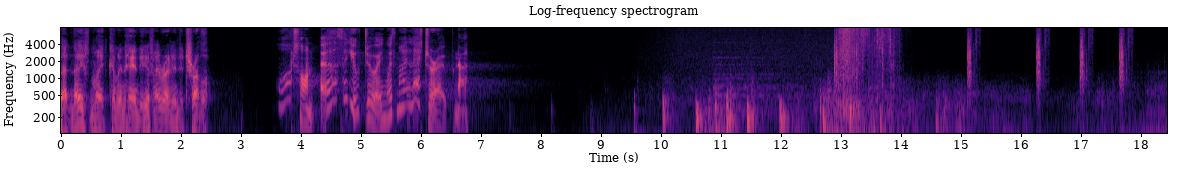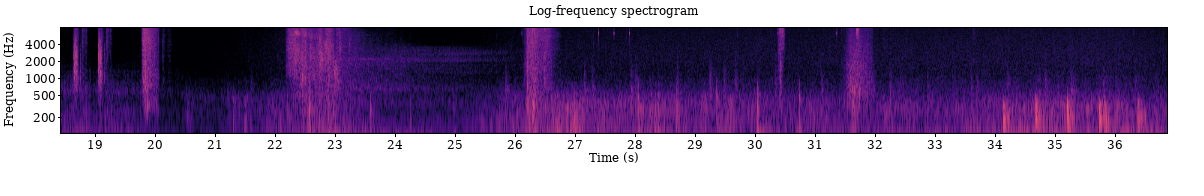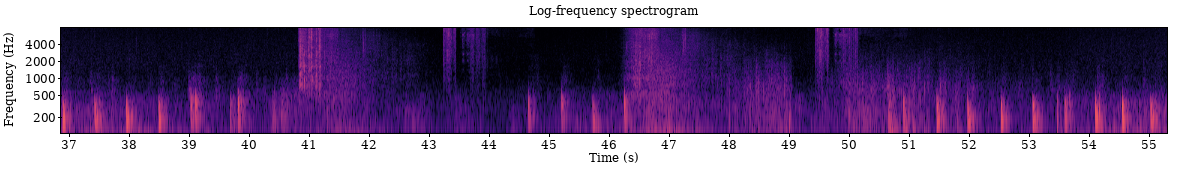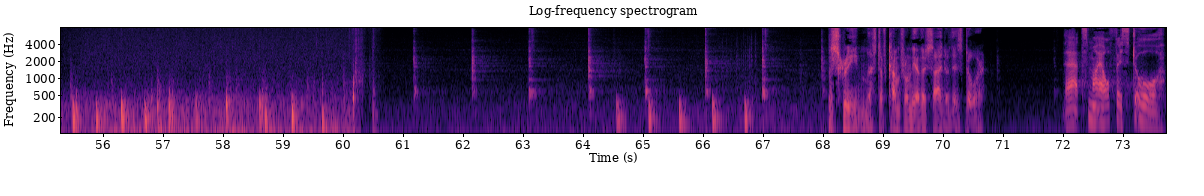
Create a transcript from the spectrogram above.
That knife might come in handy if I run into trouble. What on earth are you doing with my letter opener? Scream must have come from the other side of this door. That's my office door.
